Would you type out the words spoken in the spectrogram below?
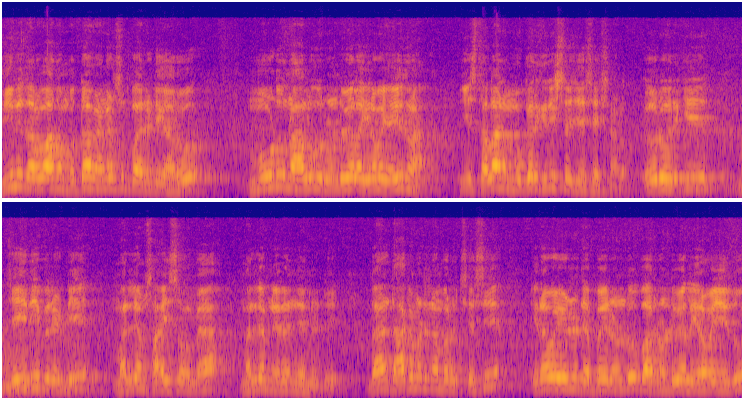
దీని తర్వాత ముద్దా వెంకట సుబ్బారెడ్డి గారు మూడు నాలుగు రెండు వేల ఇరవై ఐదున ఈ స్థలాన్ని ముగ్గురికి రిజిస్టర్ చేసేసినాడు. ఎవరెవరికి? జయదీప్ రెడ్డి మల్యం సాయి సౌమ్య మల్యం నిరంజన్ రెడ్డి. దాని డాక్యుమెంట్ నెంబర్ వచ్చేసి ఇరవై ఏడు డెబ్బై రెండు బార్ రెండు వేల ఇరవై ఐదు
